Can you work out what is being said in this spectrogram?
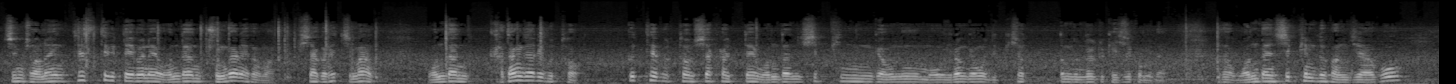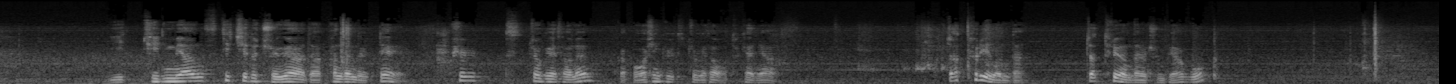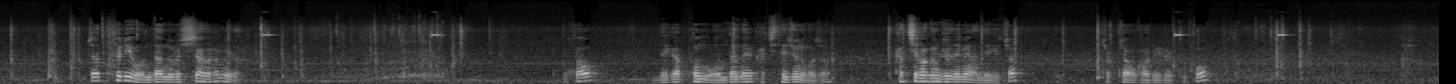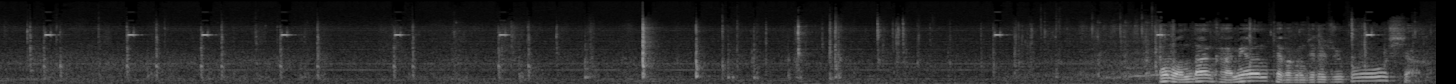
지금 저는 테스트기 때문에 원단 중간에서 막 시작을 했지만 원단 가장자리부터 끝에부터 시작할 때 원단이 씹힌 경우 뭐 이런 경우 느끼셨던 분들도 계실 겁니다. 그래서 원단 씹힘도 방지하고 이 뒷면 스티치도 중요하다 판단될 때 퀼트 쪽에서는 그러니까 머신 퀼트 쪽에서는 어떻게 하냐 짜투리 원단 짜투리 원단을 준비하고 짜투리 원단으로 시작을 합니다. 그래서 내가 본 원단을 같이 대주는 거죠. 같이 박음질 내면 안 되겠죠? 적정 거리를 두고 본 원단 가면 대박음질 해주고 시작.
